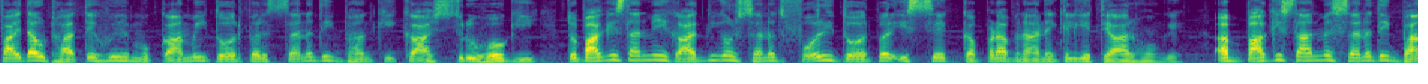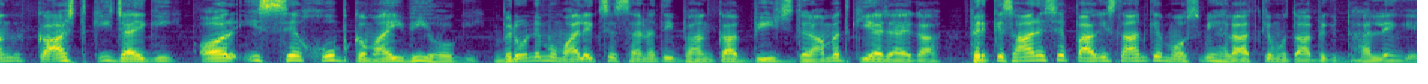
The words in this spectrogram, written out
فائدہ اٹھاتے ہوئے مقامی طور پر سندی بھنگ کی کاشت شروع ہوگی، تو پاکستان میں ایک آدمی اور سند فوری طور پر اس سے کپڑا بنانے کے لیے تیار ہوں گے۔ اب پاکستان میں صنعتی بھنگ کاشت کی جائے گی اور اس سے خوب کمائی بھی ہوگی۔ بیرون ممالک سے صنعتی بھنگ کا بیج درامت کیا جائے گا، پھر کسان اسے پاکستان کے موسمی حالات کے مطابق ڈھالیں گے۔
